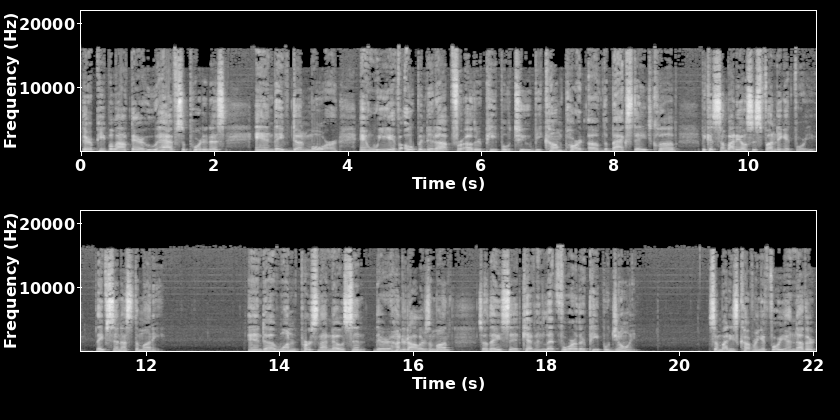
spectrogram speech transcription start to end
there are people out there who have supported us and they've done more. And we have opened it up for other people to become part of the Backstage Club because somebody else is funding it for you. They've sent us the money. And uh, one person I know sent their $100 a month. So they said, Kevin, let four other people join. Somebody's covering it for you. Another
